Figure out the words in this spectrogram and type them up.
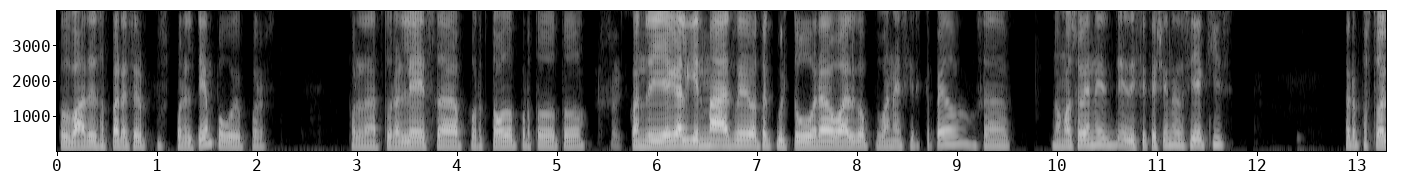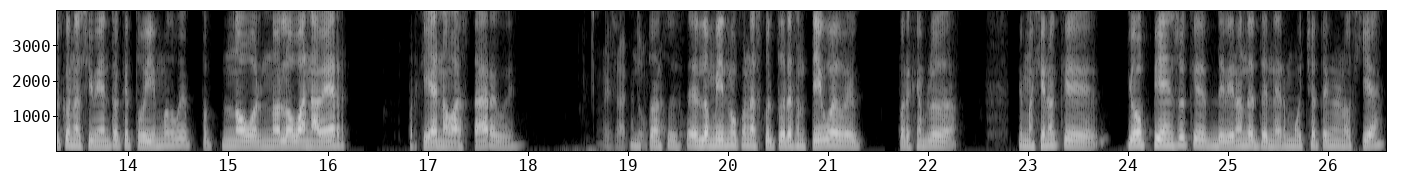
pues va a desaparecer pues, por el tiempo, güey, por, por la naturaleza, por todo, por todo, todo. Exacto. Cuando llegue alguien más, güey, otra cultura o algo, pues van a decir, ¿qué pedo? O sea, nomás se ven ed- edificaciones así X, pero pues todo el conocimiento que tuvimos, güey, pues no, no lo van a ver, porque ya no va a estar, güey. Exacto. Entonces, es lo mismo con las culturas antiguas, güey. Por ejemplo, me imagino que yo pienso que debieron de tener mucha tecnología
